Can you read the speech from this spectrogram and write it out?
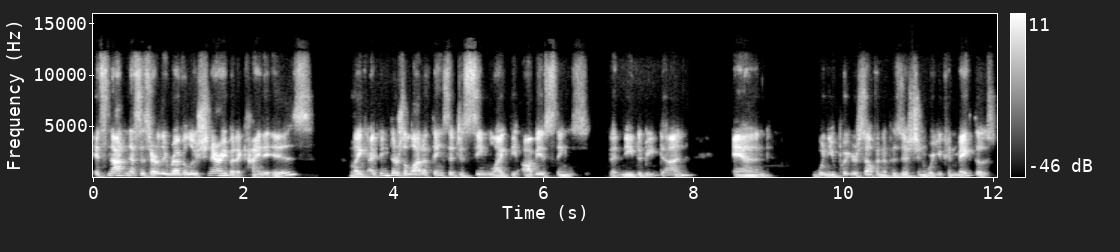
It's not necessarily revolutionary, but it kind of is. Mm-hmm. Like I think there's a lot of things that just seem like the obvious things that need to be done, and when you put yourself in a position where you can make those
